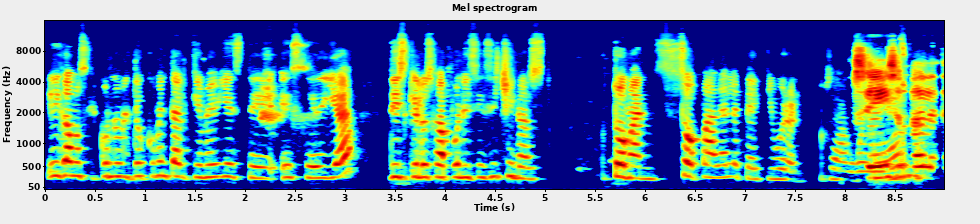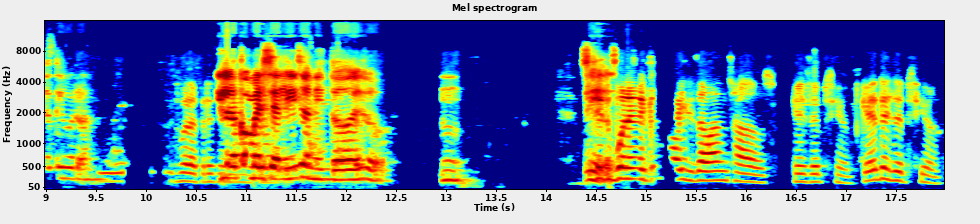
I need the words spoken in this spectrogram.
digamos que con un documental que me vi este, este día, dice que los japoneses y chinos toman sopa de aleta de tiburón. O sea, Sí, sopa de aleta de tiburón. Y la comercializan y todo eso. Mm. Y Sí, se es- supone que en países avanzados. Qué decepción, qué decepción,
